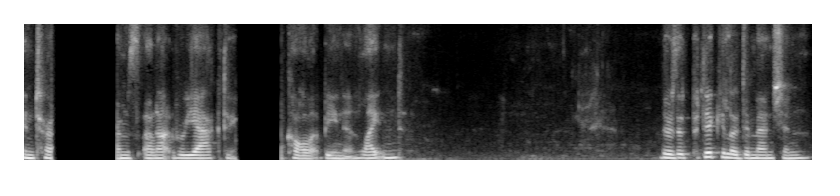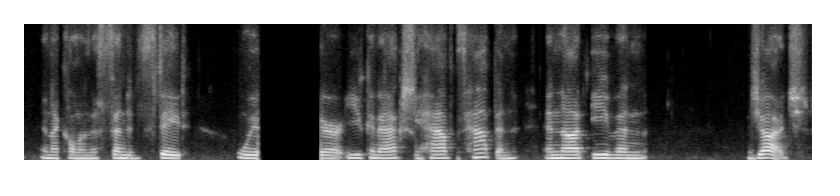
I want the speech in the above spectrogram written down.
in terms of not reacting. I call it being enlightened. There's a particular dimension, and I call an ascended state, where, where you can actually have this happen and not even judge.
